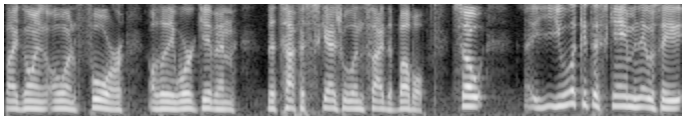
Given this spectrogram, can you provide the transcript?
by going 0 4, although they were given the toughest schedule inside the bubble. So uh, you look at this game, and it was a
